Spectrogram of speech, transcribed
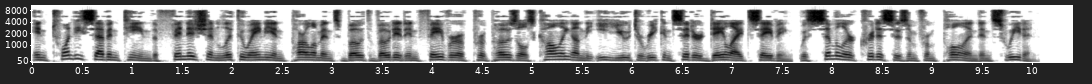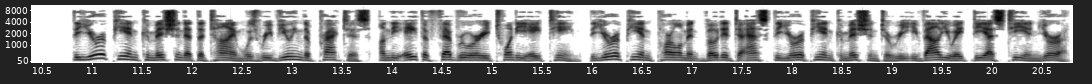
In 2017 the Finnish and Lithuanian parliaments both voted in favour of proposals calling on the EU to reconsider daylight saving, with similar criticism from Poland and Sweden. The European Commission at the time was reviewing the practice. On 8 February 2018, the European Parliament voted to ask the European Commission to re-evaluate DST in Europe.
